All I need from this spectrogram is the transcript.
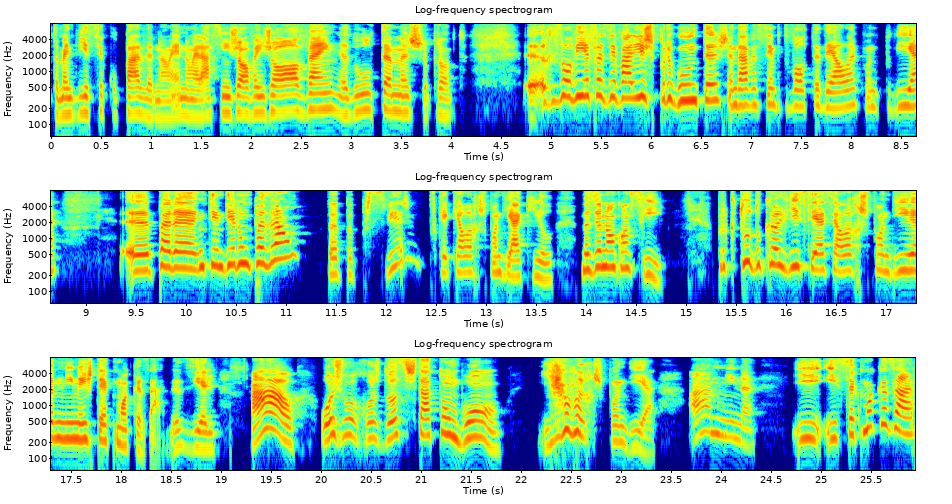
também devia ser culpada, não é? Não era assim jovem, jovem, adulta, mas pronto. Eh, resolvia fazer várias perguntas, andava sempre de volta dela quando podia, eh, para entender um padrão, para, perceber porque é que ela respondia aquilo, mas eu não consegui. Porque tudo o que eu lhe dissesse, ela respondia: menina, isto é como a casar. Eu dizia-lhe: Ah, hoje o arroz doce está tão bom. E ela respondia: Ah, menina, e isso é como a casar.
